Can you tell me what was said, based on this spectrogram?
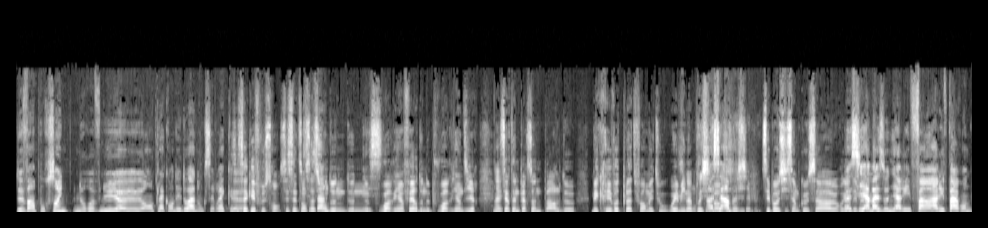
de 20% une- nos revenus euh, en claquant des doigts. Donc c'est vrai que. C'est ça qui est frustrant, c'est cette sensation de, de ne Et pouvoir rien faire, de ne pouvoir rien dire. Ouais. Et certaines personnes parlent de mais créer votre plateforme et tout. Ouais, mais C'est non. Ah, c'est aussi- impossible. C'est pas aussi simple que ça. euh, Euh, regardez si même- Amazon y arrive, enfin, arrive pas à rendre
